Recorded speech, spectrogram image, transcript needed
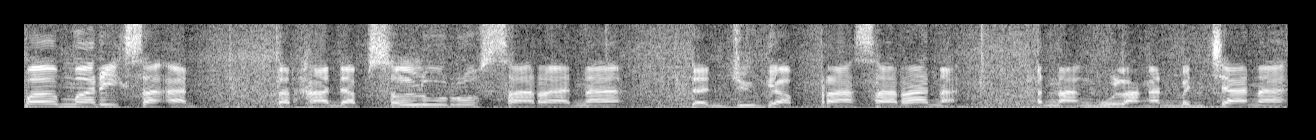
pemeriksaan terhadap seluruh sarana dan juga prasarana penanggulangan bencana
